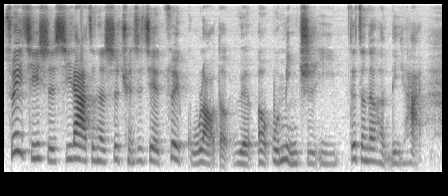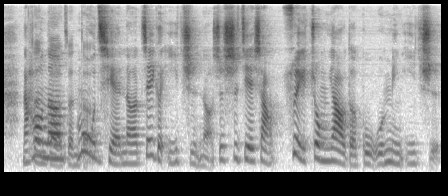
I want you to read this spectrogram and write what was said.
所以其实希腊真的是全世界最古老的原呃文明之一，这真的很厉害。然后呢，目前呢，这个遗址呢是世界上最重要的古文明遗址，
